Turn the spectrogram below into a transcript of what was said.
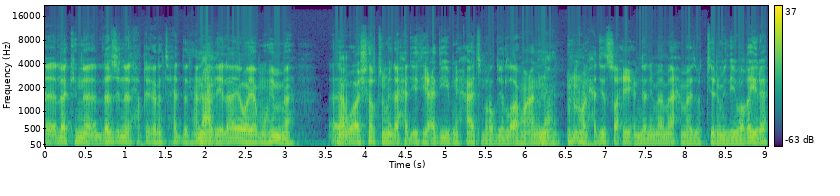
آه، لكن لازلنا الحقيقة نتحدث عن نعم. هذه الآية وهي مهمة. آه، نعم. وأشرتم إلى حديث عدي بن حاتم رضي الله عنه نعم. والحديث صحيح عند الإمام أحمد والترمذي وغيره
